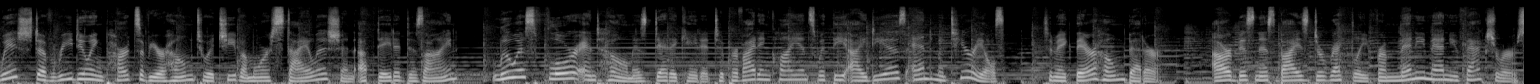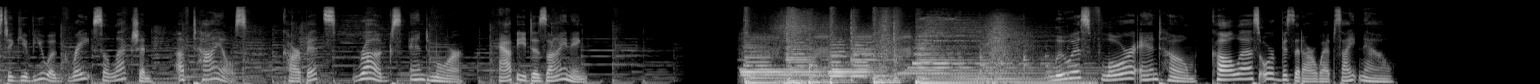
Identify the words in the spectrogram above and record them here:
Wished of redoing parts of your home to achieve a more stylish and updated design? Lewis Floor and Home is dedicated to providing clients with the ideas and materials to make their home better. Our business buys directly from many manufacturers to give you a great selection of tiles, carpets, rugs, and more. Happy designing! Lewis Floor and Home. Call us or visit our website now.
